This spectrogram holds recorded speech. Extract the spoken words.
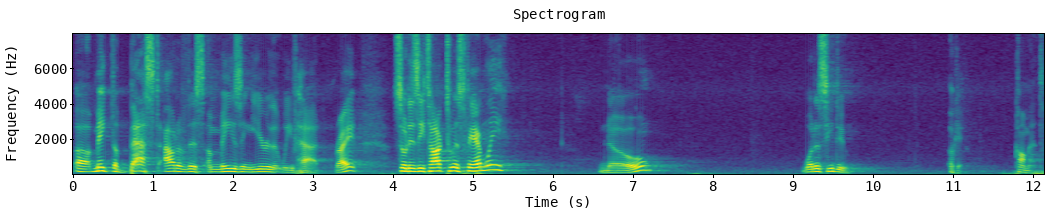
uh, make the best out of this amazing year that we've had, right? So, does he talk to his family? No. What does he do? Okay, comment.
